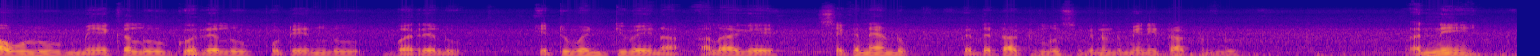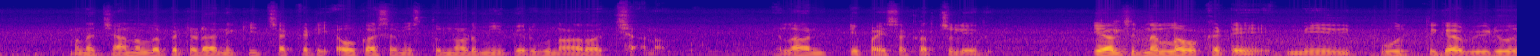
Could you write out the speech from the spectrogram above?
ఆవులు మేకలు గొర్రెలు పొటేన్లు బర్రెలు ఎటువంటివైనా అలాగే సెకండ్ హ్యాండ్ పెద్ద ట్రాక్టర్లు సెకండ్ హ్యాండ్ మినీ ట్రాక్టర్లు అన్నీ మన ఛానల్లో పెట్టడానికి చక్కటి అవకాశం ఇస్తున్నాడు మీ పెరుగు నారా ఛానల్ ఎలాంటి పైసా ఖర్చు లేదు. చేయాల్సిందల్లా ఒక్కటే. మీ పూర్తిగా వీడియో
